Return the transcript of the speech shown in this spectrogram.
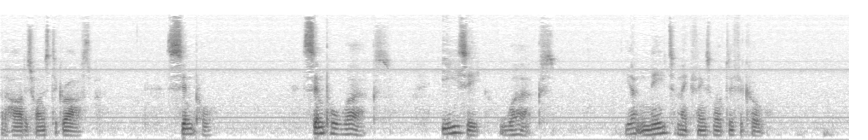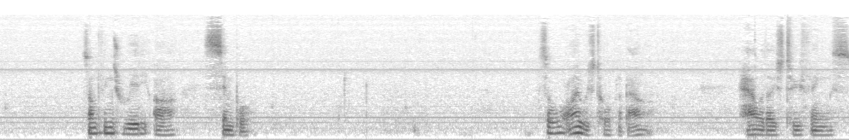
are the hardest ones to grasp. Simple. Simple works. Easy works. You don't need to make things more difficult. Some things really are simple. So what I was talking about, how are those two things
